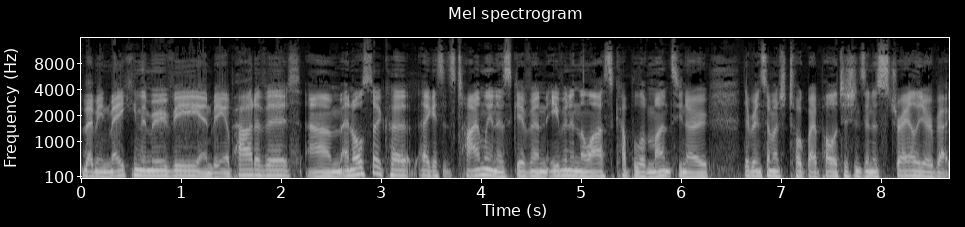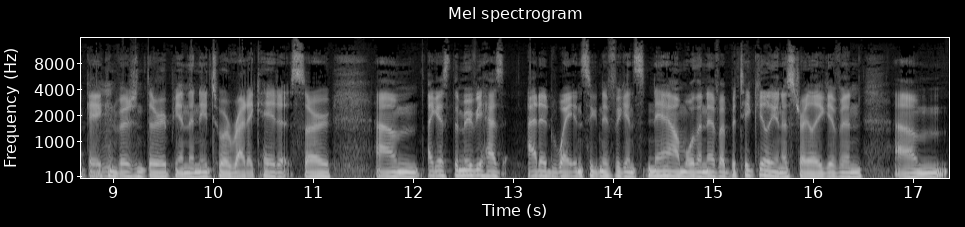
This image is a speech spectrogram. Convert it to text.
I mean, making the movie and being a part of it, um, and also, I guess, its timeliness. Given even in the last couple of months, you know, there's been so much talk by politicians in Australia about gay conversion therapy and the need to eradicate it. So, um, I guess the movie has added weight and significance now more than ever, particularly in Australia, given um,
